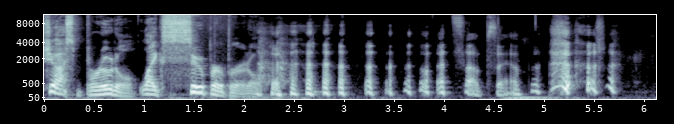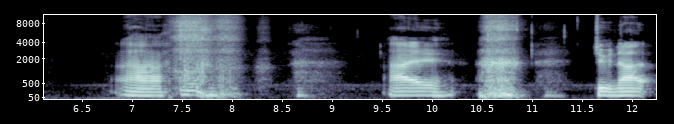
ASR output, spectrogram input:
just brutal, like super brutal. What's up, Sam? Uh, I do not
